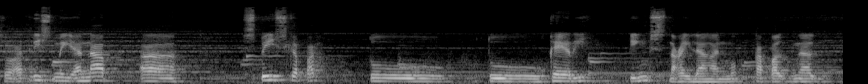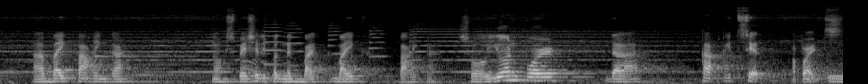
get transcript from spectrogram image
So, at least may enough uh, space ka pa to to carry things na kailangan mo kapag nag uh, bike packing ka no especially pag nag bike, bike packing ka so yon for the cockpit set parts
